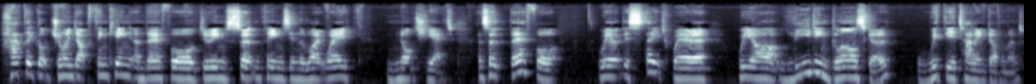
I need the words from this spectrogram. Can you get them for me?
Have they got joined up thinking and therefore doing certain things in the right way? Not yet. And so, therefore, we're at this state where we are leading Glasgow with the Italian government.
